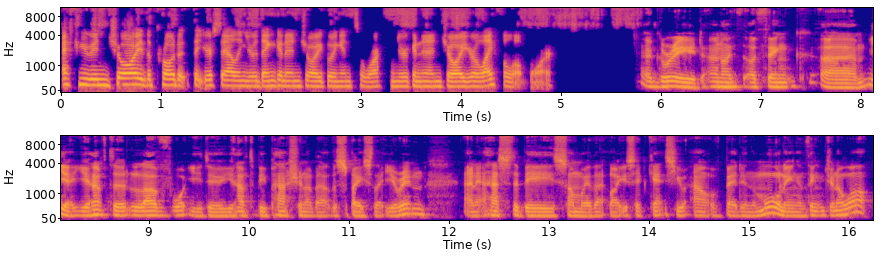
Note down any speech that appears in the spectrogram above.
if you enjoy the product that you're selling, you're then going to enjoy going into work and you're going to enjoy your life a lot more. Agreed, and I, I think um, yeah, you have to love what you do. You have to be passionate about the space that you're in, and it has to be somewhere that, like you said, gets you out of bed in the morning and think, Do you know what,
